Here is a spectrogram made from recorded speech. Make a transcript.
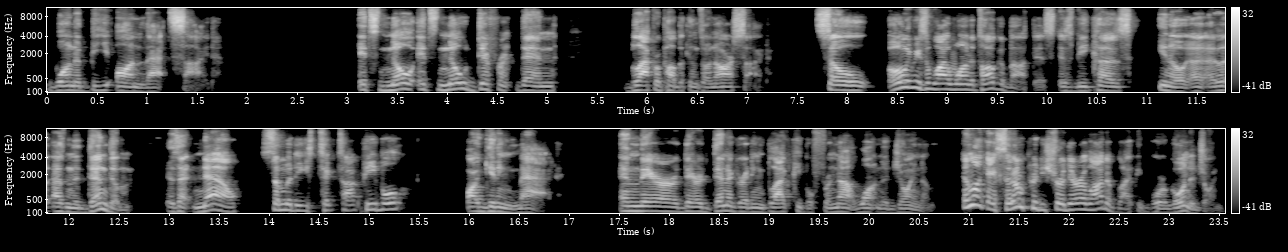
want to be on that side. It's no, it's no different than Black Republicans on our side. So, only reason why I want to talk about this is because you know, uh, as an addendum, is that now some of these TikTok people are getting mad and they're they're denigrating black people for not wanting to join them. And like I said, I'm pretty sure there are a lot of black people who are going to join them,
